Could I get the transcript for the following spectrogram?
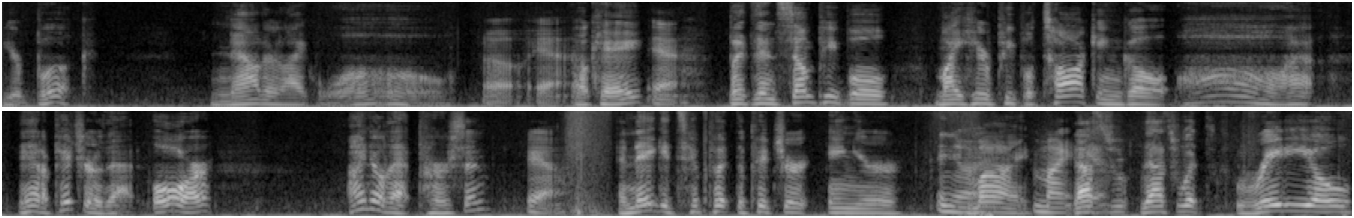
your book now they're like whoa. Oh yeah. Okay? Yeah. But then some people might hear people talk and go oh I, they had a picture of that or i know that person Yeah. and they get to put the picture in your In your mind. mind, That's yeah. that's what radio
